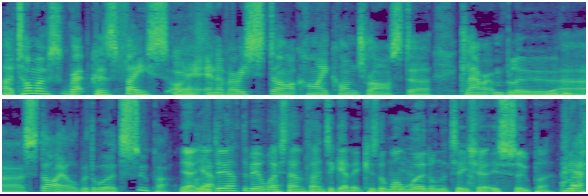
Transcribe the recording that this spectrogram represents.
uh, Thomas Repka's face on Yes. it in a very stark, high contrast uh, claret and blue uh, style with the word "super." Yeah, Yeah. you do have to be a West Ham fan to get it because the one word on the T-shirt is super. Yeah,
